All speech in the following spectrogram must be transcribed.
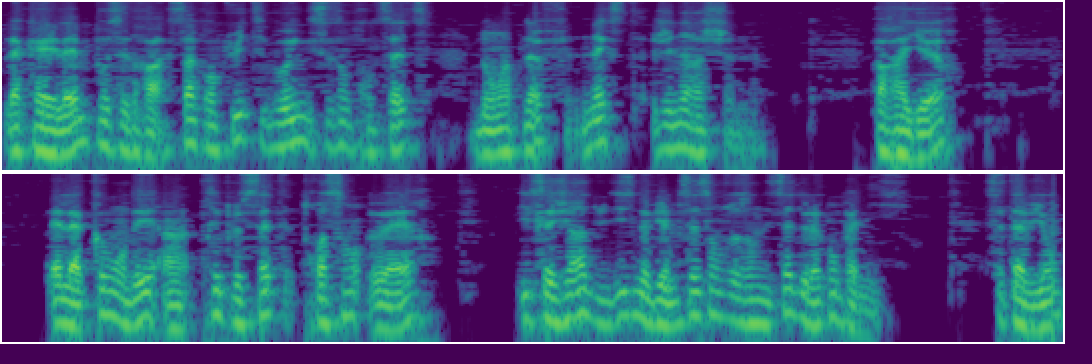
la KLM possédera 58 Boeing 737, dont 29 Next Generation. Par ailleurs, elle a commandé un 777-300ER. E Il s'agira du 19e 777 de la compagnie. Cet avion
